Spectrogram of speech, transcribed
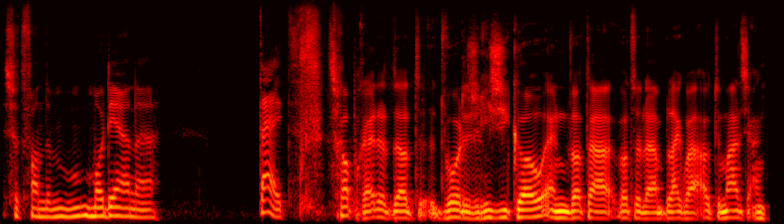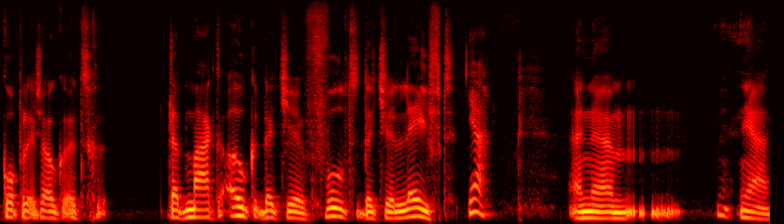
een soort van de moderne tijd. Het is grappig, hè? Dat, dat het woord is risico. En wat, daar, wat we daar blijkbaar automatisch aan koppelen, is ook het. Dat maakt ook dat je voelt dat je leeft. Ja, En ehm, ja,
